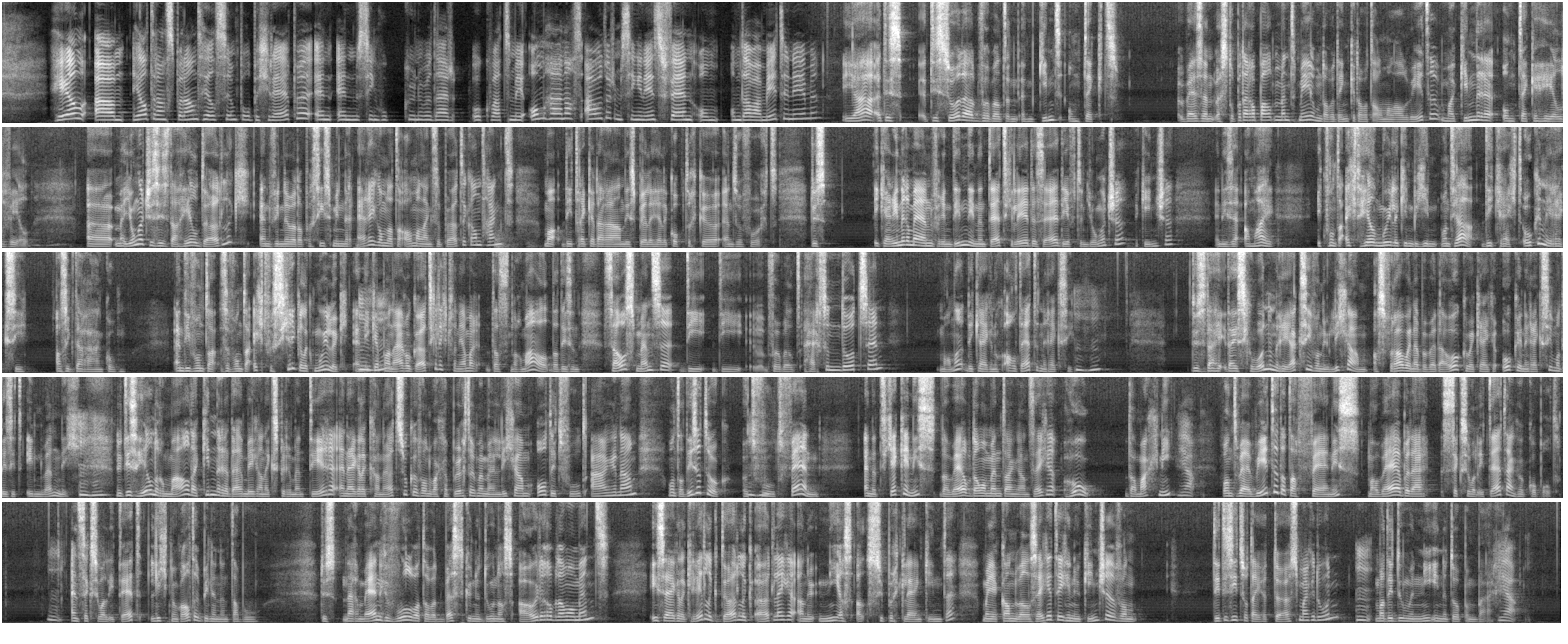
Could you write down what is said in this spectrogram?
heel, ehm, heel transparant, heel simpel begrijpen? En, en misschien hoe kunnen we daar ook wat mee omgaan als ouder? Misschien ineens fijn om, om dat wat mee te nemen? Ja, het is, het is zo dat bijvoorbeeld een, een kind ontdekt. Wij, zijn, wij stoppen daar op een bepaald moment mee, omdat we denken dat we het allemaal al weten. Maar kinderen ontdekken heel veel. Eh, met jongetjes is dat heel duidelijk en vinden we dat precies minder erg, omdat dat allemaal langs de buitenkant hangt. Maar die trekken daaraan, die spelen helikopterke enzovoort. Dus ik herinner mij een vriendin die een tijd geleden zei, die heeft een jongetje, een kindje, en die zei, amai, ik vond dat echt heel moeilijk in het begin, want ja, die krijgt ook een erectie als ik daaraan kom. En die vond dat, ze vond dat echt verschrikkelijk moeilijk. En ik heb aan haar ook uitgelegd van, ja, maar dat is normaal. Dat is een, zelfs mensen die, die eh, bijvoorbeeld hersendood zijn, mannen, die krijgen nog altijd een erectie. Dus dat, dat is gewoon een reactie van uw lichaam. Als vrouwen hebben wij dat ook. Wij krijgen ook een erectie, maar die zit inwendig. Nu, het is heel normaal dat kinderen daarmee gaan experimenteren en eigenlijk gaan uitzoeken van wat gebeurt er met mijn lichaam. Oh, dit voelt aangenaam. Want dat is het ook. Het voelt fijn. En het gekke is dat wij op dat moment dan gaan zeggen, ho, dat mag niet. Ja. Want wij weten dat dat fijn is, maar wij hebben daar seksualiteit aan gekoppeld. En seksualiteit ligt nog altijd binnen een taboe. Dus naar mijn gevoel, wat dat we het best kunnen doen als ouder op dat moment, is eigenlijk redelijk duidelijk uitleggen aan u, niet als, als superklein kind, hè, maar je kan wel zeggen tegen uw kindje van, dit is iets wat je thuis mag doen, maar dit doen we niet in het openbaar. Ja.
